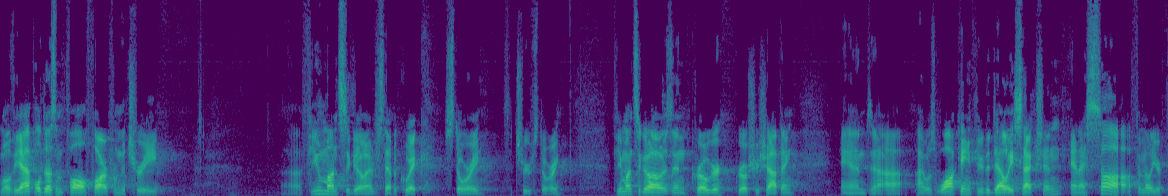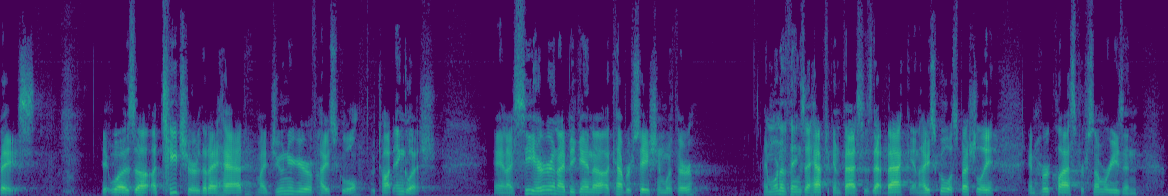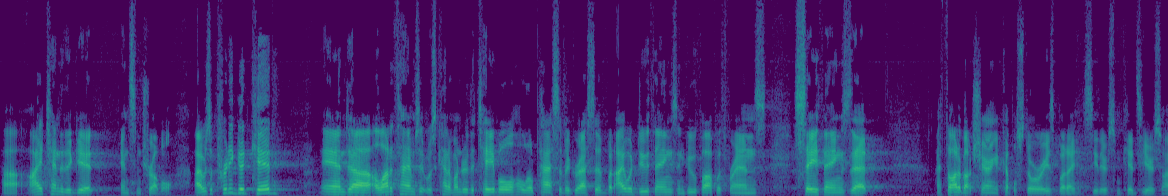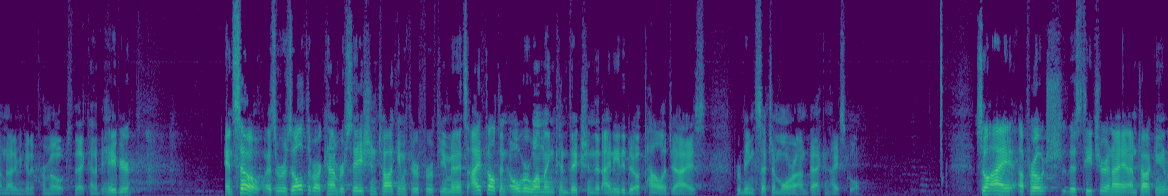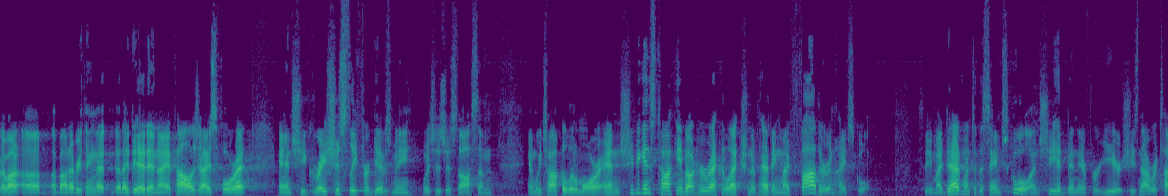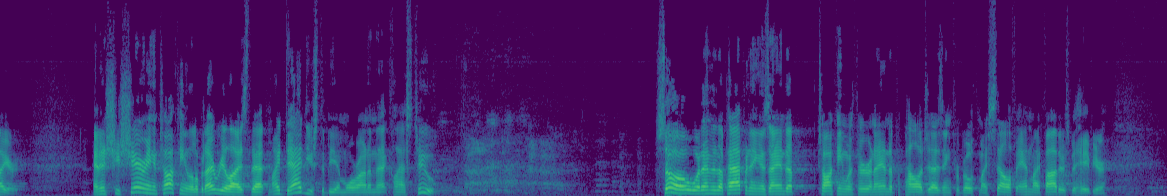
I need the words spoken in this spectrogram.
Well, the apple doesn't fall far from the tree. a few months ago, I just have a quick story. It's a true story. A few months ago, I was in Kroger grocery shopping, and uh, I was walking through the deli section, and I saw a familiar face. It was a, a teacher that I had my junior year of high school who taught English. And I see her, and I begin a, a conversation with her. And one of the things I have to confess is that back in high school, especially in her class, for some reason, uh, I tended to get in some trouble. I was a pretty good kid, and uh, a lot of times it was kind of under the table, a little passive aggressive, but I would do things and goof off with friends, say things that I thought about sharing a couple stories, but I see there's some kids here, so I'm not even going to promote that kind of behavior. And so, as a result of our conversation, talking with her for a few minutes, I felt an overwhelming conviction that I needed to apologize for being such a moron back in high school. So I approach this teacher and I, am talking about, uh, about everything that, that I did, and I apologize for it. And she graciously forgives me, which is just awesome. And we talk a little more, and she begins talking about her recollection of having my father in high school. See, my dad went to the same school, and she had been there for years. She's now retired. And as she's sharing and talking a little bit, I realized that my dad used to be a moron in that class, too. So, what ended up happening is I ended up talking with her, and I end up apologizing for both myself and my father's behavior.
